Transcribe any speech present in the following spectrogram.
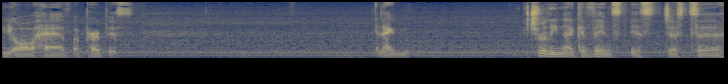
we all have a purpose. And I'm truly not convinced it's just to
